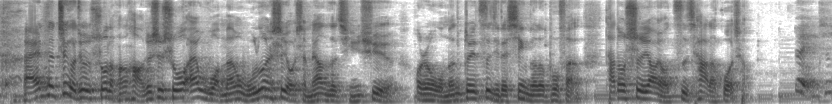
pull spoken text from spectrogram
哎，那这个就是说的很好，就是说，哎，我们无论是有什么样子的情绪，或者我们对自己的性格的部分，它都是要有自洽的过程。对，其实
